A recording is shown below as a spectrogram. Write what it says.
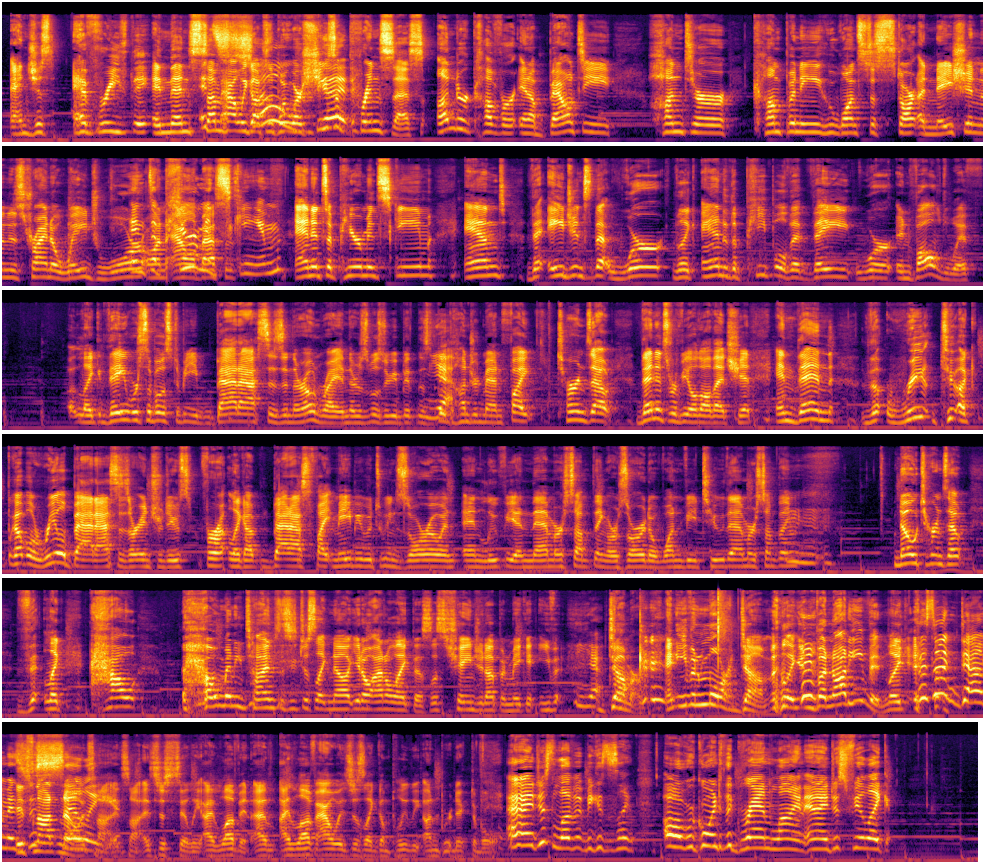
And just everything, and then somehow we got to the point where she's good. a princess undercover in a bounty hunter company who wants to start a nation and is trying to wage war And it's on a pyramid Alabasta. scheme. And it's a pyramid scheme, and the agents that were like, and the people that they were involved with like they were supposed to be badasses in their own right and there was supposed to be this Yeah. big 100 man fight turns out then it's revealed all that shit and then the real two a couple of real badasses are introduced for like a badass fight maybe between Zoro and, and Luffy and them or something or Zoro to 1v2 them or something Mm-hmm. no turns out like how how many times is he just like no you know i don't like this. Let's change it up and make it even Yeah. dumber and even more dumb. Like but not even like It's not dumb. It's, it's just not no it's not it's not it's just silly. I love it. I, I love how it's just like completely unpredictable. And I just love it because it's like, oh, we're going to the Grand Line, and I just feel like,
